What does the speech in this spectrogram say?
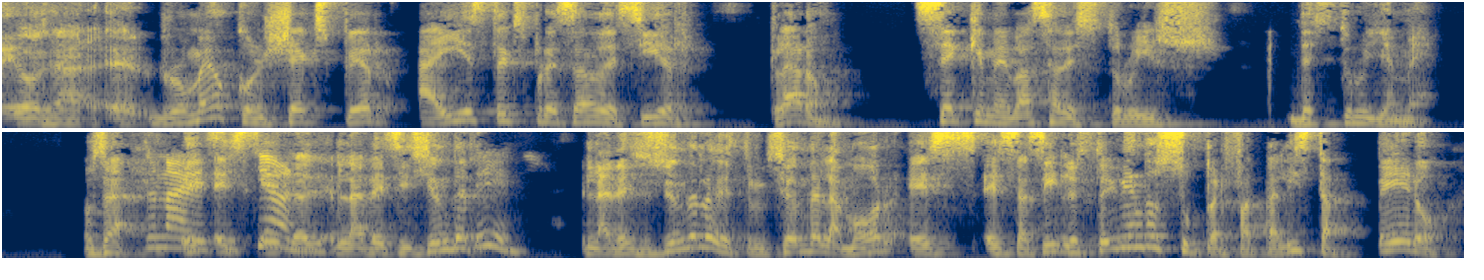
eh, o sea, eh, Romeo con Shakespeare ahí está expresando decir, claro, sé que me vas a destruir, destruyeme. O sea, Es una decisión. la, la decisión de Sí. la decisión de la destrucción del amor es, es así. Lo estoy viendo súper fatalista, pero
